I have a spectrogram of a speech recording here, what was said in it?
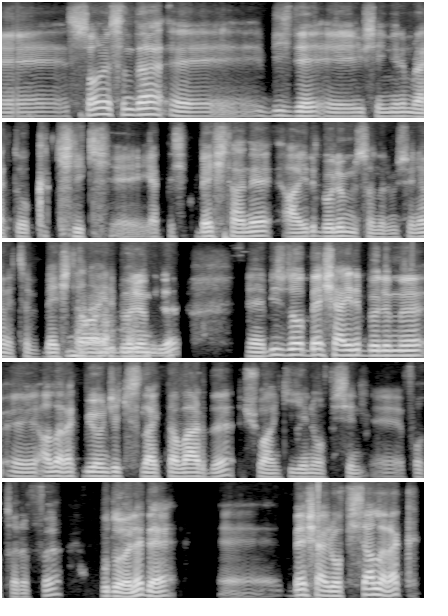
Ee, sonrasında e, biz de e, Hüseyinlerin bıraktığı o 40 kişilik e, yaklaşık 5 tane ayrı bölümdü sanırım Hüseyin. Evet tabii 5 tane Doğru. ayrı bölümdü. E, biz de o 5 ayrı bölümü e, alarak bir önceki slaytta vardı şu anki yeni ofisin e, fotoğrafı. Bu da öyle de 5 ayrı ofisi alarak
